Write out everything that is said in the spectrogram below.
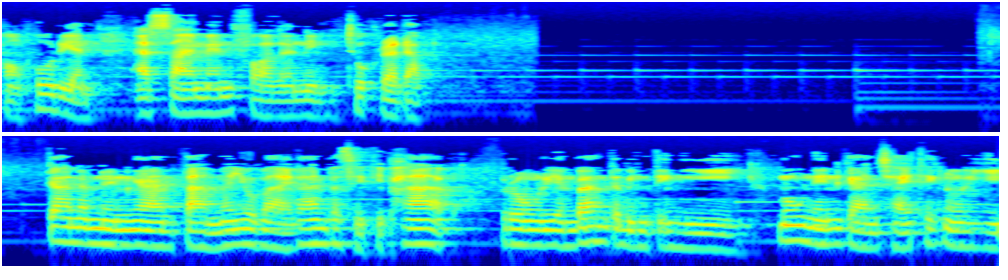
ของผู้เรียน assignment for learning ทุกระดับ การดำเนินงานตามนโยบายด้านประสิทธิภาพ โรงเรียนบ้านตะบิงติงีมุ่งเน้นการใช้เทคโนโลยี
